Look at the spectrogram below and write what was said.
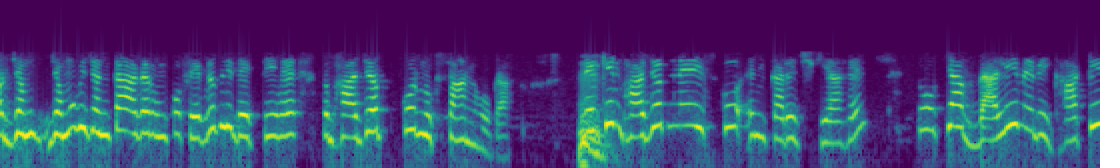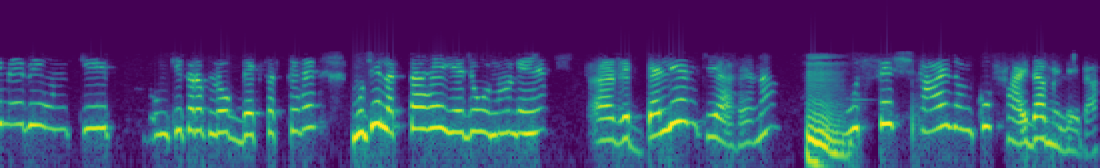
और जम, जम्मू की जनता अगर उनको फेवरेबली देखती है तो भाजपा को नुकसान होगा। हम्म। लेकिन भाजपा ने इसको इनकरेज किया है। तो क्या वैली में भी घाटी में भी उनकी उनकी तरफ़ लोग देख सकते हैं। मुझे लगता है ये जो उन्होंने रिबेलियन किया है ना हम्म। उससे शायद उनको फ़ायदा मिलेगा।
